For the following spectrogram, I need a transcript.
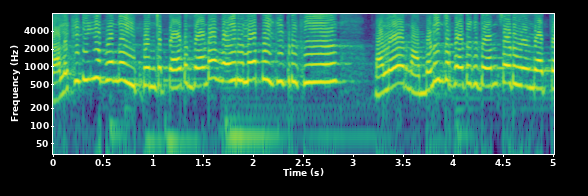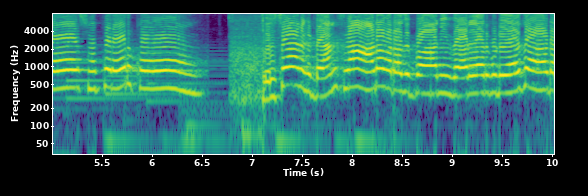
கலக்கிட்டீங்க போங்க. இப்போ இந்த பாட்டு தானே வைரலா போய்கிட்டு இருக்கு மலர் நம்மளும் இந்த பாட்டுக்கு டான்ஸ் ஆடுவோமாப்பா சூப்பரா இருக்கும். பெருசா எனக்கு டான்ஸ்லாம் ஆட வராதுப்பா. நீ வேற யார் கூடயாவது ஆட.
